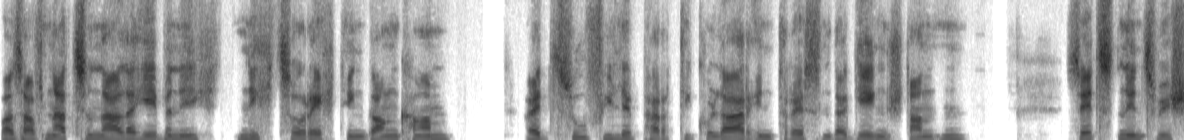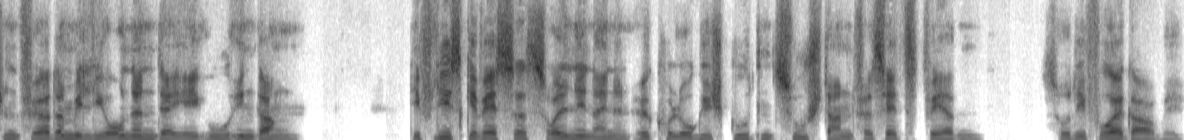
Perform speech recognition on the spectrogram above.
Was auf nationaler Ebene nicht so recht in Gang kam, weil zu viele Partikularinteressen dagegen standen, setzten inzwischen Fördermillionen der EU in Gang. Die Fließgewässer sollen in einen ökologisch guten Zustand versetzt werden, so die Vorgabe.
